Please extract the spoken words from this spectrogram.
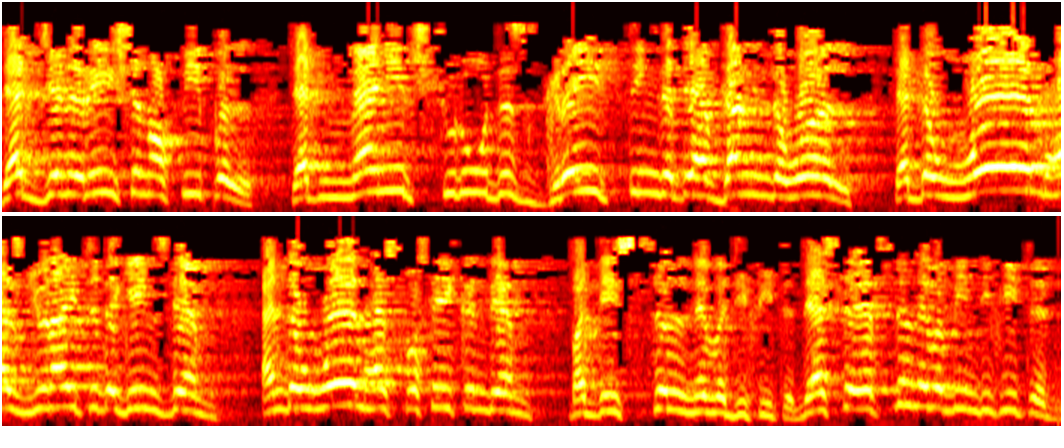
that generation of people that managed to do this great thing that they have done in the world, that the world has united against them, and the world has forsaken them, but they still never defeated. They have still never been defeated.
